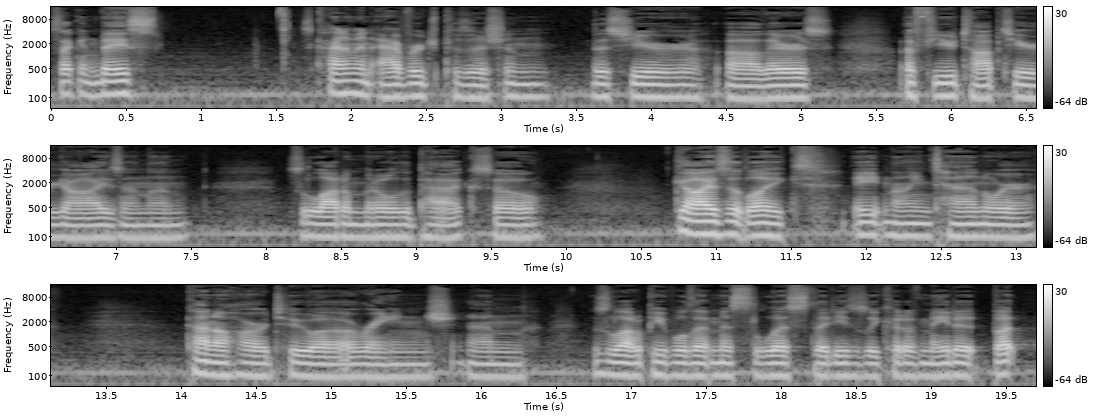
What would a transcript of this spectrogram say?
Second base is kind of an average position this year. Uh, there's a few top tier guys, and then there's a lot of middle of the pack, so guys at like 8, 9, 10 were kind of hard to uh, arrange, and there's a lot of people that missed the list that easily could have made it, but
